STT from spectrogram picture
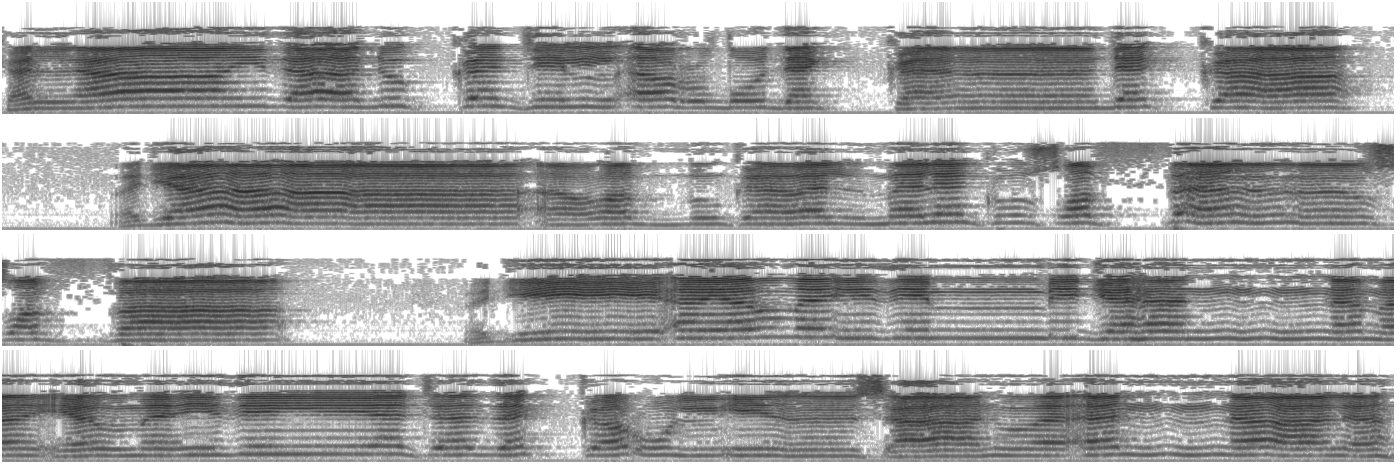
كلا إذا دكت الأرض دكا دكا وجاء ربك والملك صفا صفا فجيء يومئذ بجهنم يومئذ يتذكر الإنسان وأنى له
